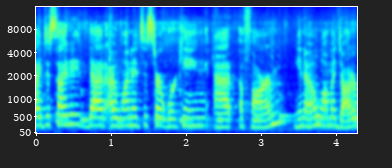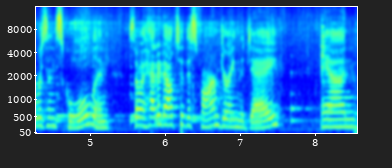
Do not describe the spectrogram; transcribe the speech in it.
I decided that I wanted to start working at a farm, you know, while my daughter was in school. And so I headed out to this farm during the day. And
